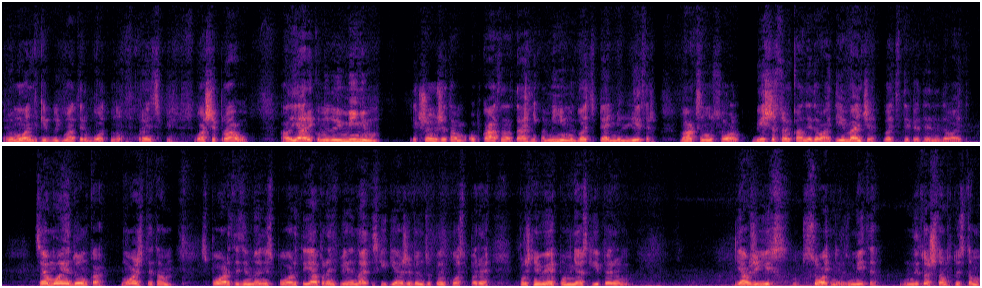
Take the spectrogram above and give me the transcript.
ремонтники будуть мати роботу. Ну, в принципі, ваше право. Але я рекомендую мінімум, якщо вже там обкатана техніка, мінімум 25 мл, максимум 40. Більше 40 не давайте і менше 25 не давайте. Це моя думка. Можете там спорити, зі мною не спорити. Я, в принципі, знаєте, скільки я вже бензопил кос пере поршньових поміняв, скільки пере... Я вже їх сотні, розумієте? Не то, що там хтось там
